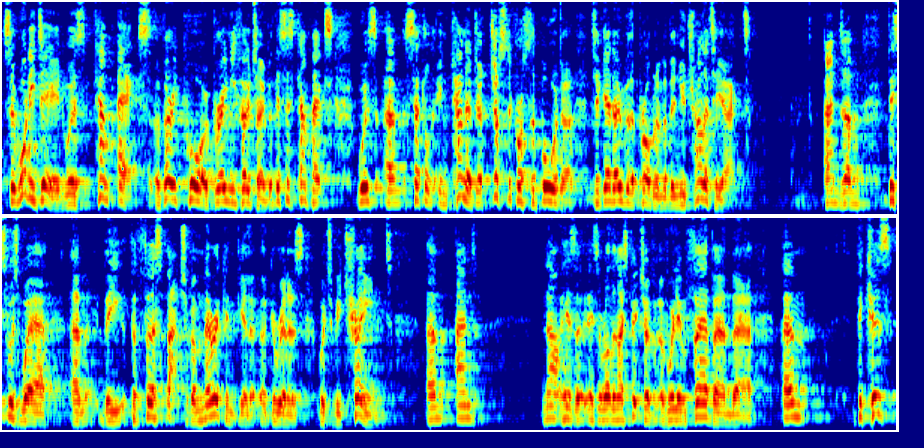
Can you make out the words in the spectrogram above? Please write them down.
So what he did was Camp X, a very poor, grainy photo, but this is Camp X, was um, settled in Canada just across the border to get over the problem of the Neutrality Act. And um, this was where um, the, the first batch of American uh, guerrillas were to be trained. Um, and now, here's a, here's a rather nice picture of, of William Fairbairn there. Um, because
